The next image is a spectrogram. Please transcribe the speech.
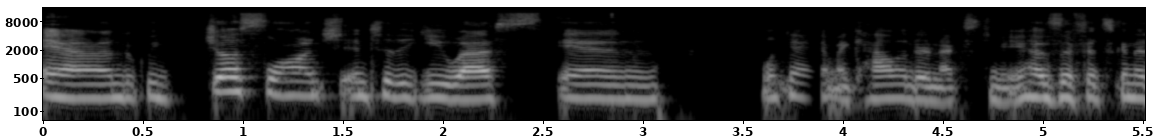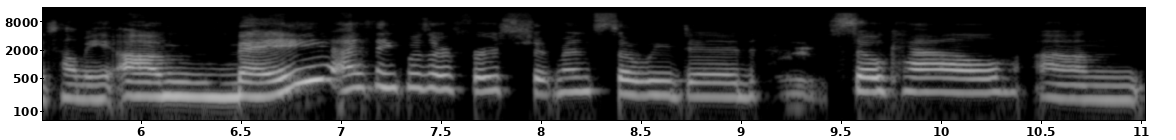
And we just launched into the US in looking at my calendar next to me as if it's going to tell me. Um may i think was our first shipment. So we did right. socal um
